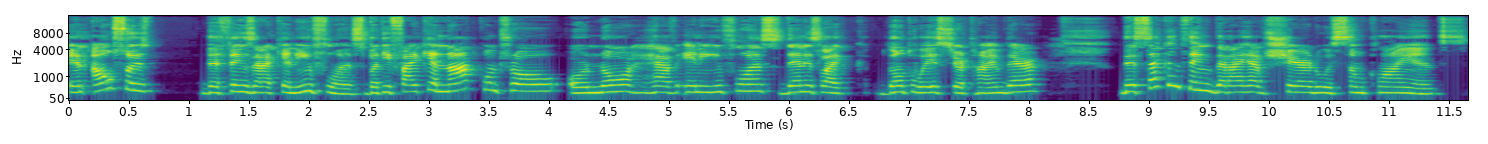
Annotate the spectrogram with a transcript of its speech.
and also the things that I can influence. But if I cannot control or nor have any influence, then it's like, don't waste your time there. The second thing that I have shared with some clients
